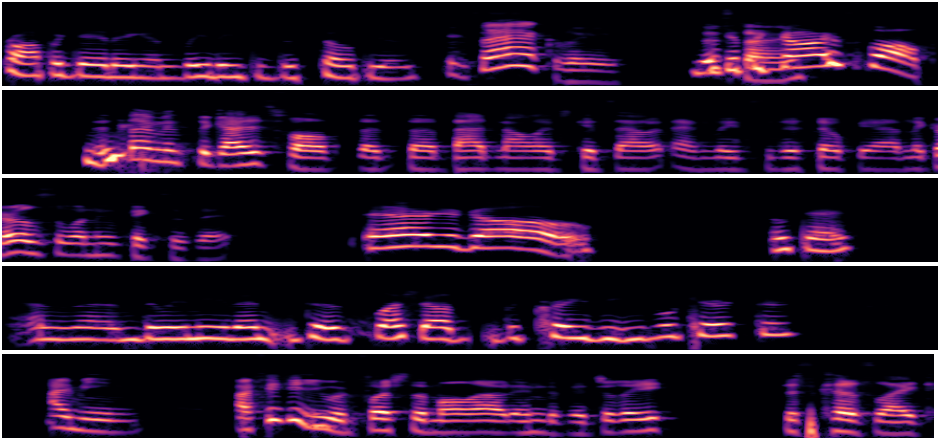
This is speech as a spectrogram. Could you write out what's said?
propagating and leading to dystopias. Exactly. Make This it the guy's fault. This time it's the guy's fault that the bad knowledge gets out and leads to dystopia, and the girl's the one who fixes it. There you go. Okay. And then do we need to flesh out the crazy evil characters? I mean, I figure you would flesh them all out individually, just because, like,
